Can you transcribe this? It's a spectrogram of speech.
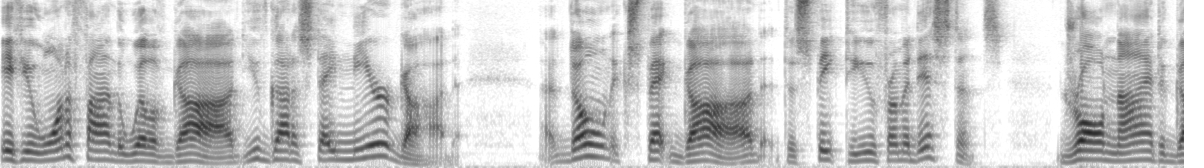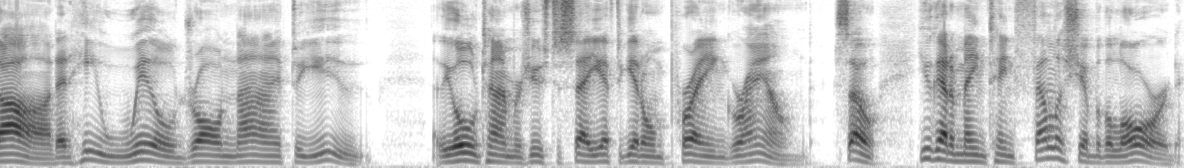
If you want to find the will of God, you've got to stay near God. Don't expect God to speak to you from a distance. Draw nigh to God, and He will draw nigh to you. The old timers used to say you have to get on praying ground. So you got to maintain fellowship with the Lord.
